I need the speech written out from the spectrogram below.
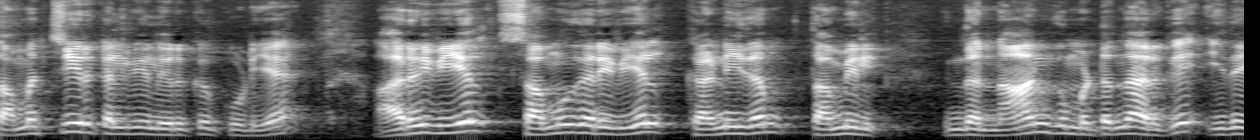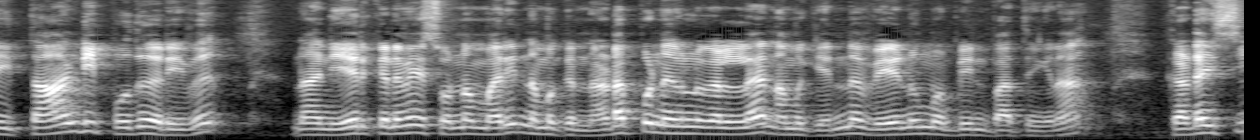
சமச்சீர் கல்வியில் இருக்கக்கூடிய அறிவியல் சமூக அறிவியல் கணிதம் தமிழ் இந்த நான்கு மட்டும்தான் இருக்குது இதை தாண்டி பொது அறிவு நான் ஏற்கனவே சொன்ன மாதிரி நமக்கு நடப்பு நிகழ்வுகளில் நமக்கு என்ன வேணும் அப்படின்னு பார்த்தீங்கன்னா கடைசி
